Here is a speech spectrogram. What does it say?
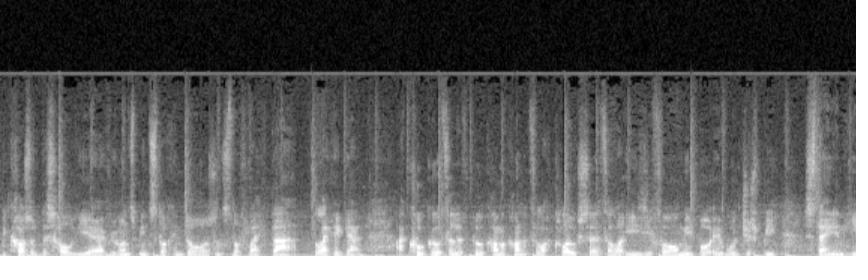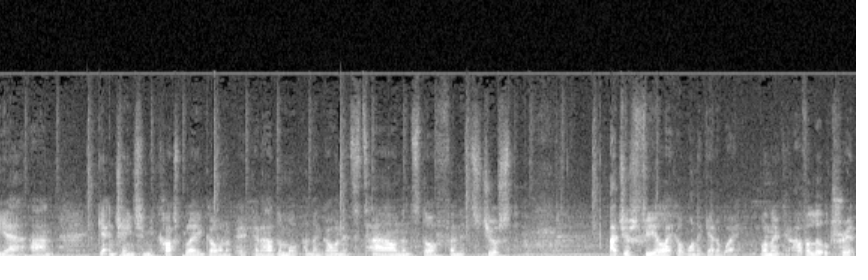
because of this whole year everyone's been stuck indoors and stuff like that. Like again I could go to Liverpool Comic Con it's a lot closer it's a lot easier for me but it would just be staying here and getting changed in my cosplay going to pick and picking them up and then going into town and stuff and it's just I just feel like I want to get away. I want to have a little trip,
